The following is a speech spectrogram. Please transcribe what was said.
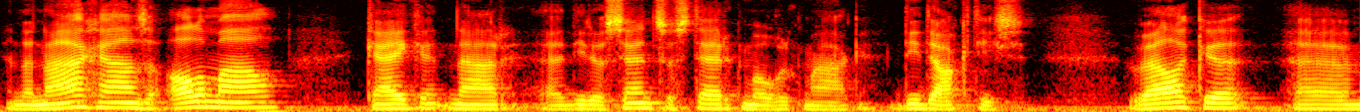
En daarna gaan ze allemaal kijken naar eh, die docent zo sterk mogelijk maken, didactisch. Welke ehm,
